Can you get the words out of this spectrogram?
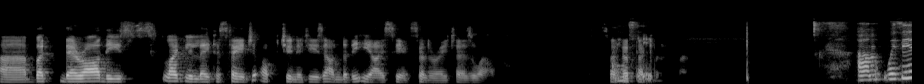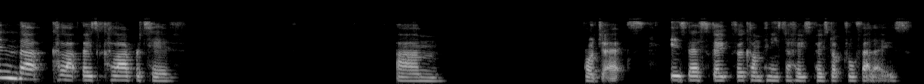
Uh, but there are these slightly later stage opportunities under the EIC accelerator as well. So um, within that those collaborative um, projects, is there scope for companies to host postdoctoral fellows?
